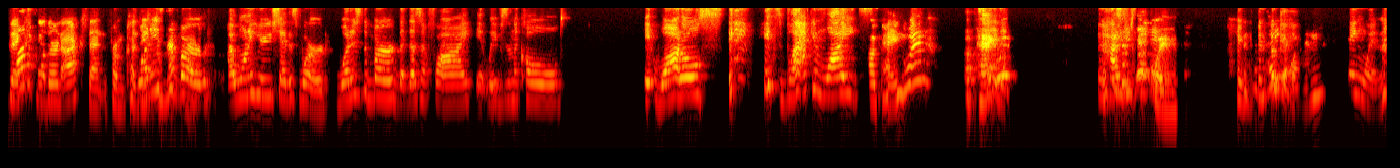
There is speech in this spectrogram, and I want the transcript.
thick What? southern accent from because What is the bird? I want to hear you say this word. What is the bird that doesn't fly? It lives in the cold. It waddles. it's black and white. A penguin? A penguin? How did you It's a say penguin. Penguin. Okay. Penguin. Penguin.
